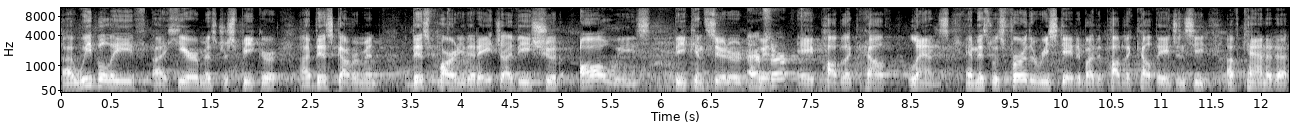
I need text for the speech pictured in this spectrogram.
Uh, we believe uh, here, Mr. Speaker, uh, this government, this party, that HIV should always be considered Answer. with a public health lens. And this was further restated by the Public Health Agency of Canada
